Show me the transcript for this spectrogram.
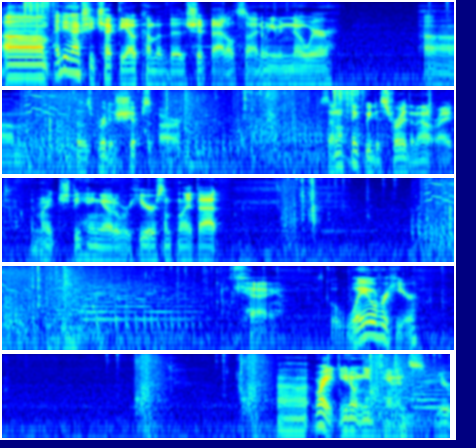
Um, I didn't actually check the outcome of the ship battle, so I don't even know where um, those British ships are. Because I don't think we destroyed them outright. They might just be hanging out over here or something like that. Okay. Go way over here. Uh, right, you don't need cannons. You're,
